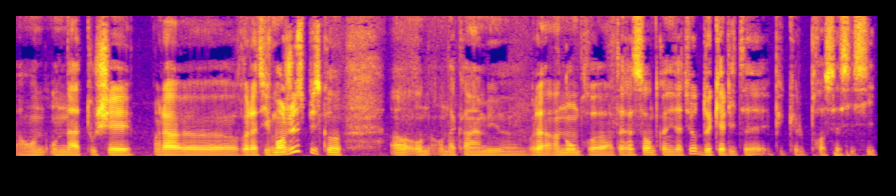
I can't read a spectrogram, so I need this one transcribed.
on, on, a touché voilà, euh, relativement juste, puisqu'on on, on, a quand même eu euh, voilà, un nombre intéressant de candidatures de qualité, et puis que le process ici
